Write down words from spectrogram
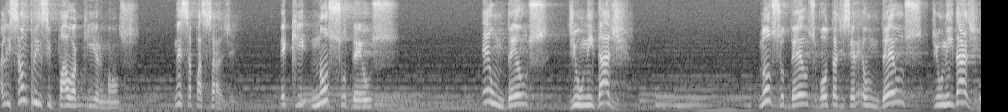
A lição principal aqui, irmãos, nessa passagem, é que nosso Deus é um Deus de unidade. Nosso Deus, volto a dizer, é um Deus de unidade.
